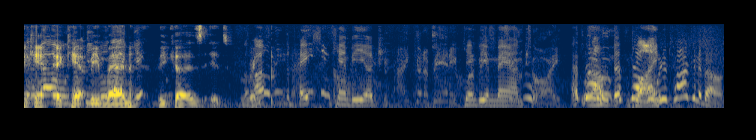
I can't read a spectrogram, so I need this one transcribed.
you- It can't. It can't be the people that men get- because it's I rape. don't think the patient can be a can be a man. That's what No, I'm that's not what implying. we were talking about.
